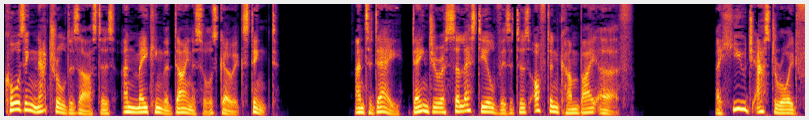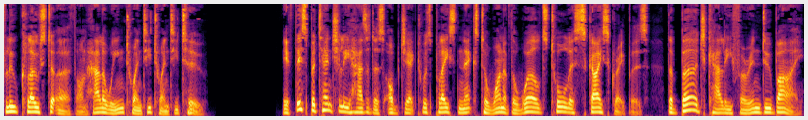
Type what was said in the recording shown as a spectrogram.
causing natural disasters and making the dinosaurs go extinct. And today, dangerous celestial visitors often come by Earth a huge asteroid flew close to Earth on Halloween 2022. If this potentially hazardous object was placed next to one of the world's tallest skyscrapers, the Burj Khalifa in Dubai,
